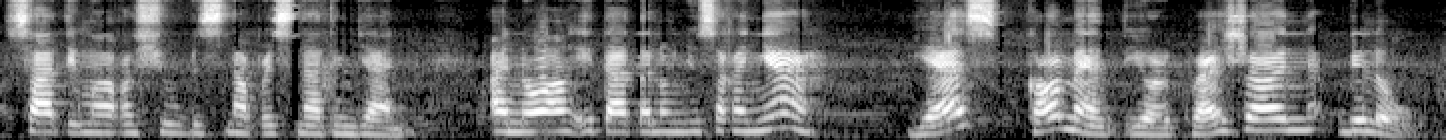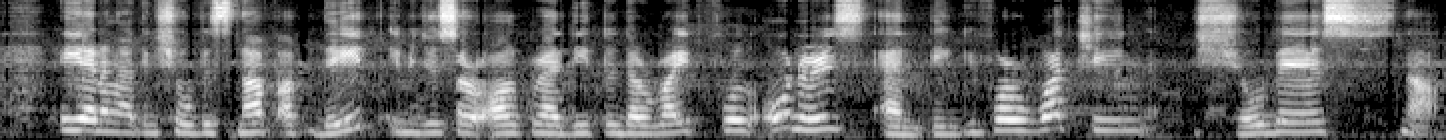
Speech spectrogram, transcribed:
sa ating mga ka-showbiz snappers natin dyan, ano ang itatanong niyo sa kanya? Yes, comment your question below. Iyan ang ating Showbiz Snap update. Images are all credit to the rightful owners and thank you for watching Showbiz Snap.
